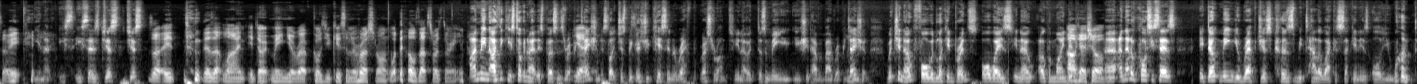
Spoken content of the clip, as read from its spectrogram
So he, you know, he, he says just just so it there's that line. It don't mean you're rap because you kiss in a restaurant. What the hell is that supposed to mean? I mean, I think he's talking about this person's reputation. It's like just because you kiss in a re- restaurant, you know, it doesn't mean you, you should have a bad reputation. Mm. Which, you know, forward looking Prince, always, you know, open minded. Okay, sure. Uh, and then, of course, he says, it don't mean you rep just because me tallywhacker sucking is all you want.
